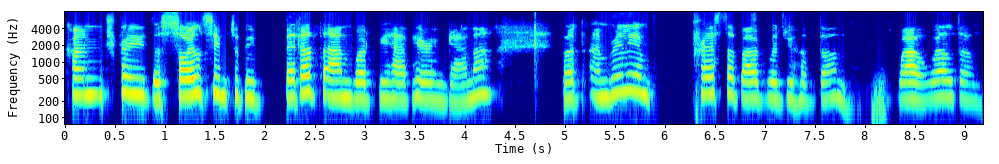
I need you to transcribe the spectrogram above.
country. The soil seemed to be better than what we have here in Ghana. But I'm really impressed about what you have done. Wow, well done.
